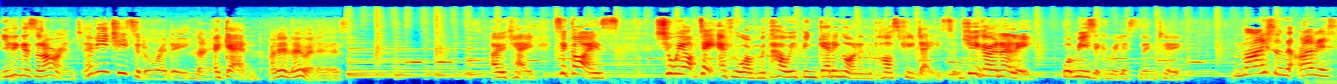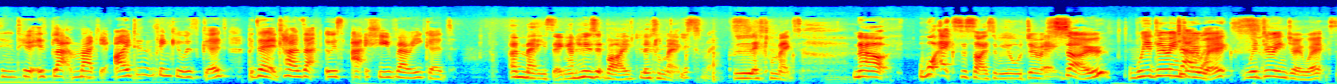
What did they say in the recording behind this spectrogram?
you think it's an orange? Have you cheated already? No. Again? I don't know what it is. Okay, so guys, shall we update everyone with how we've been getting on in the past few days? Hugo and Ellie, what music are we listening to? My song that I'm listening to is Black Magic. I didn't think it was good, but then it turns out it was actually very good. Amazing. And who's it by? Little Mix. Little Mix. Little Mix. Now, what exercise are we all doing? So, we're doing Joe Joe Wicks. Wicks. We're doing Joe Wicks,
